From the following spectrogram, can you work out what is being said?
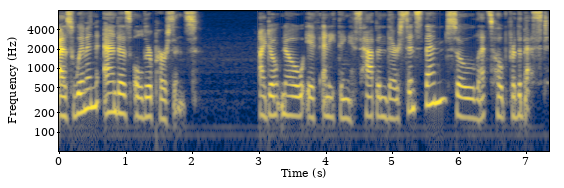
as women and as older persons. I don't know if anything has happened there since then, so let's hope for the best.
